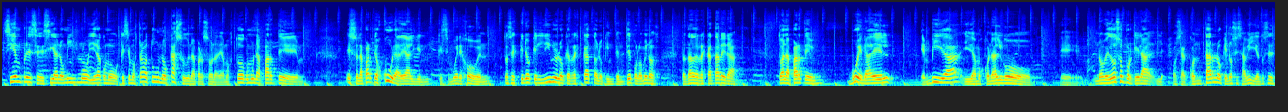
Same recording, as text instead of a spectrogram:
siempre se decía lo mismo y era como que se mostraba todo un ocaso de una persona, digamos, todo como una parte, eso, la parte oscura de alguien que se muere joven. Entonces, creo que el libro lo que rescata, o lo que intenté por lo menos tratar de rescatar, era toda la parte buena de él en vida y digamos con algo eh, novedoso porque era, o sea, contar lo que no se sabía. Entonces,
